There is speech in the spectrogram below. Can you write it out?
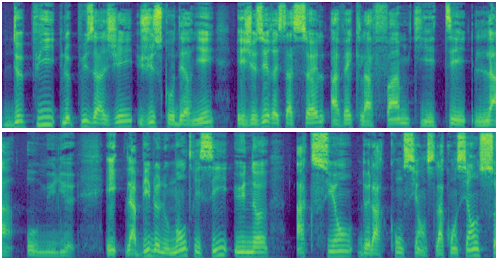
depuis le plus âgé jusqu'au dernier, et Jésus resta seul avec la femme qui était là au milieu. Et la Bible nous montre ici une action de la conscience. La conscience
